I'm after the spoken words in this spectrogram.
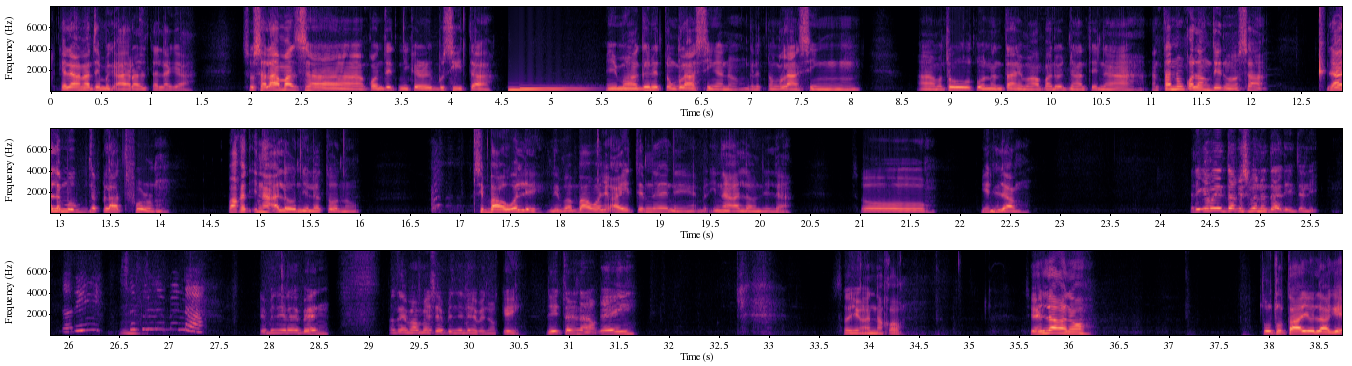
kailangan natin mag-aral talaga. So, salamat sa content ni Colonel Busita. May mga ganitong klaseng ano, ganitong klaseng ah, matututunan tayo, mapanood natin na, ang tanong ko lang din, no, sa lalamove na platform, bakit ina-allow nila to, no? Kasi bawal eh, di ba? Bawal yung item na yun eh, ina-allow nila? So, yun lang. Dali ka ba yung dakis mo na daddy? Dali. Daddy, sabi naman na. 7-Eleven? Ano tayo mamaya 7-Eleven? Okay. Later na, okay? So, yung anak ko. So, yun lang, ano? Tuto tayo lagi.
